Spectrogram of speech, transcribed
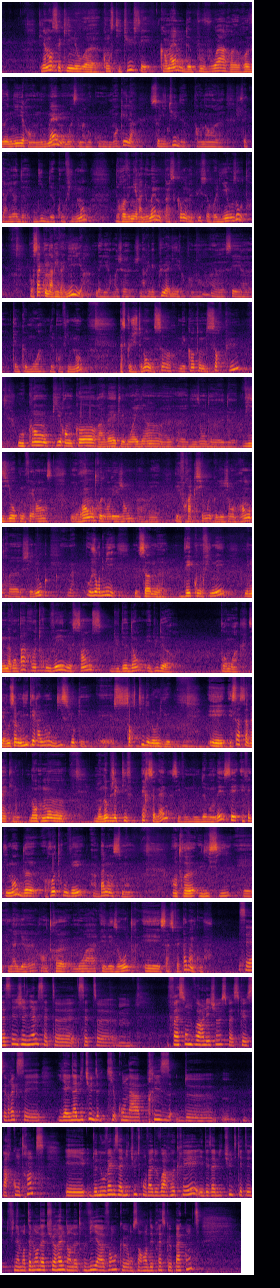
Finalement, ce qui nous euh, constitue, c'est quand même de pouvoir euh, revenir en nous-mêmes. Moi, ça m'a beaucoup manqué, la solitude pendant cette période dite de confinement, de revenir à nous-mêmes parce qu'on a pu se relier aux autres. Pour ça qu'on arrive à lire, d'ailleurs. Moi, je n'arrivais plus à lire pendant ces quelques mois de confinement, parce que justement, on sort. Mais quand on ne sort plus, ou quand, pire encore, avec les moyens, euh, euh, disons, de, visioconférence, on rentre dans les gens par euh, effraction et que les gens rentrent chez nous. Aujourd'hui, nous sommes déconfinés, mais nous n'avons pas retrouvé le sens du dedans et du dehors, pour moi. C'est-à-dire nous sommes littéralement disloqués, sortis de nos lieux. Et, et ça, ça va être long. Donc mon, mon objectif personnel, si vous me demandez, c'est effectivement de retrouver un balancement entre l'ici et l'ailleurs, entre moi et les autres, et ça ne se fait pas d'un coup. C'est assez génial cette, euh, cette euh, façon de voir les choses parce que c'est vrai que c'est y a une habitude qu'on a prise par contrainte et de nouvelles habitudes qu'on va devoir recréer et des habitudes qui étaient finalement tellement naturelles dans notre vie avant qu'on s'en rendait presque pas compte.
